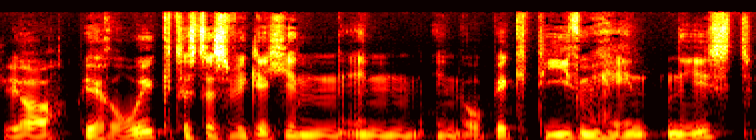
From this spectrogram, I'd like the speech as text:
ja, beruhigt, dass das wirklich in, in, in objektiven Händen ist.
